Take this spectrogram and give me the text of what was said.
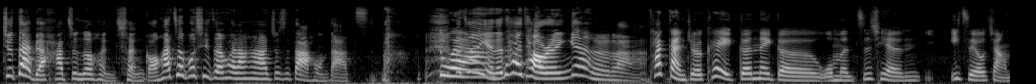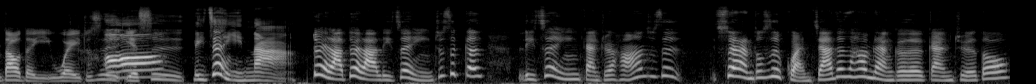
就代表他真的很成功。他这部戏真的会让他就是大红大紫吧。对啊，他演的太讨人厌了啦！他感觉可以跟那个我们之前一直有讲到的一位，就是也是、哦、李正莹啦。对啦，对啦，李正莹就是跟李正莹感觉好像就是虽然都是管家，但是他们两个的感觉都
